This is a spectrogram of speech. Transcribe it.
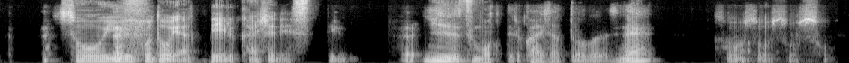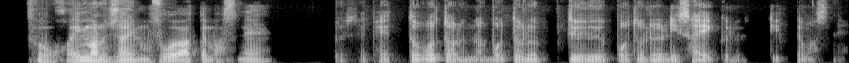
そういうことをやっている会社ですっていう。技術持ってる会社ってことですね。そうそうそうそう。そうか、今の時代にもすごい合ってますね。そうですね。ペットボトルの bottle to bottle リサイクルって言ってますね。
